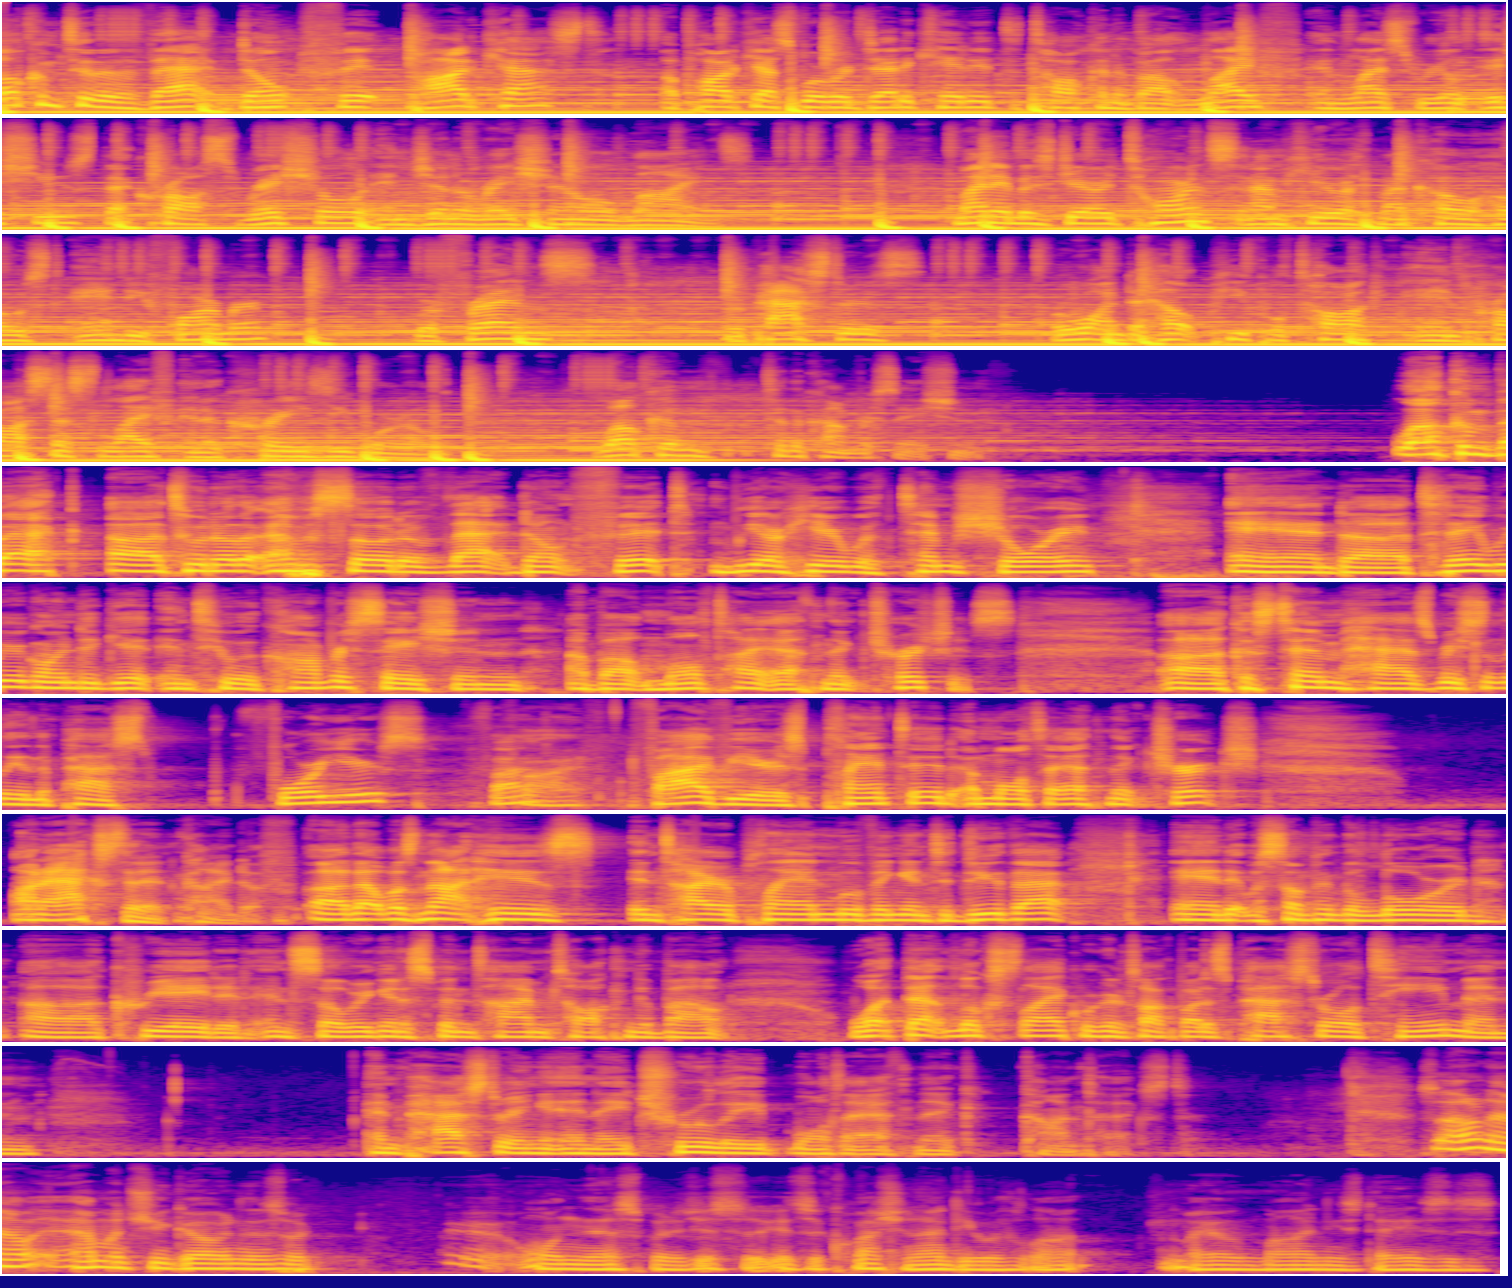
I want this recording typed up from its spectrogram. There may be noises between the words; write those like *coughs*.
Welcome to the That Don't Fit podcast, a podcast where we're dedicated to talking about life and life's real issues that cross racial and generational lines. My name is Jared Torrance, and I'm here with my co host, Andy Farmer. We're friends, we're pastors, we're wanting to help people talk and process life in a crazy world. Welcome to the conversation. Welcome back uh, to another episode of That Don't Fit. We are here with Tim Shorey, and uh, today we're going to get into a conversation about multi ethnic churches. Because uh, Tim has recently, in the past four years, five, Five. five years, planted a multi ethnic church on accident, kind of. Uh, that was not his entire plan moving in to do that. And it was something the Lord uh, created. And so we're going to spend time talking about what that looks like. We're going to talk about his pastoral team and and pastoring in a truly multi-ethnic context. So I don't know how, much you go into this uh, on this, but it's just it's a question I deal with a lot in my own mind these days. Is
